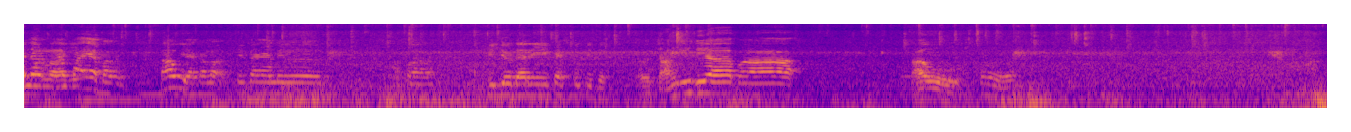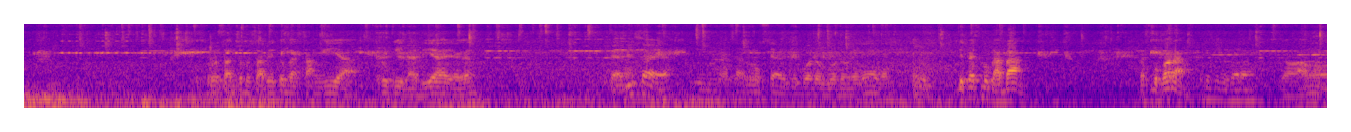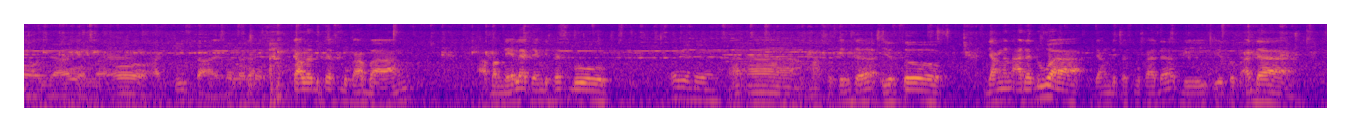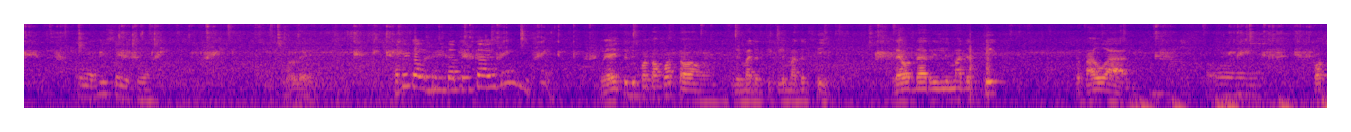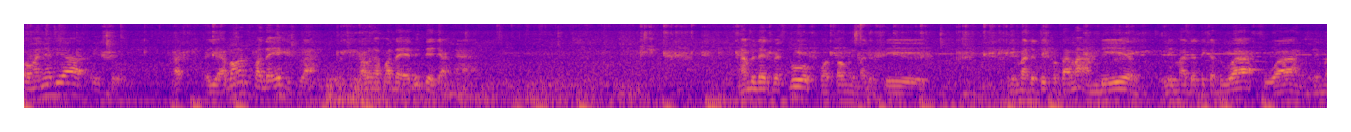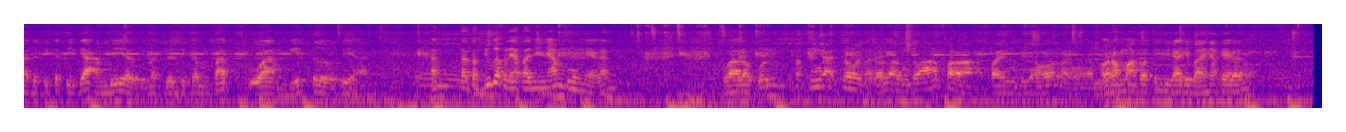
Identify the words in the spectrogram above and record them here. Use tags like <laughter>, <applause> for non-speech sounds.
Dan apa ya bang? Tahu ya kalau kita ngambil apa video dari Facebook itu? Oh, canggih dia pak tahu Oh, perusahaan sebesar itu nggak canggih ya rugi lah dia ya kan nggak bisa ya? Masa manusia di bodoh-bodoh ini kan. di Facebook abang Facebook orang Terus sekarang. Oh, jangan lah. Oh, kita nanti. <laughs> kalau di Facebook abang. Abang delete yang di Facebook. Oh gitu ya. Ah, ah, masukin ke YouTube. Jangan ada dua. Yang di Facebook ada di YouTube ada. Oh, nggak bisa gitu ya. boleh. Tapi kalau berita-berita itu ya itu dipotong-potong. 5 detik 5 detik. Lewat dari 5 detik ketahuan. Oh, potongannya dia itu. Ya abang harus pandai edit lah. Kalau nggak pandai edit ya jangan ambil dari Facebook potong 5 detik 5 detik pertama ambil 5 detik kedua buang 5 detik ketiga ambil 5 detik keempat buang gitu dia kan tetap juga kelihatannya nyambung ya kan walaupun Tapi nggak cocok lah untuk apa? Apa yang punya orang? kan? orang mau sendiri aja banyak ya kan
